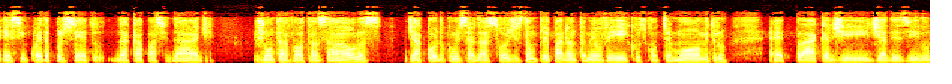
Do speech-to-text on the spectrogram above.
em 50% da capacidade junto à volta às aulas. De acordo com o Ministério da Saúde, estão preparando também veículos com termômetro, eh, placa de, de adesivo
